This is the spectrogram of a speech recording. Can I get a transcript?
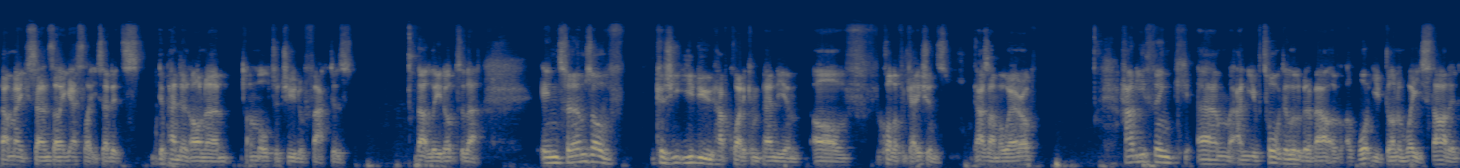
that makes sense. And i guess like you said it's dependent on a, a multitude of factors that lead up to that. In terms of because you, you do have quite a compendium of qualifications as i'm aware of. How do you think um, and you've talked a little bit about of, of what you've done and where you started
